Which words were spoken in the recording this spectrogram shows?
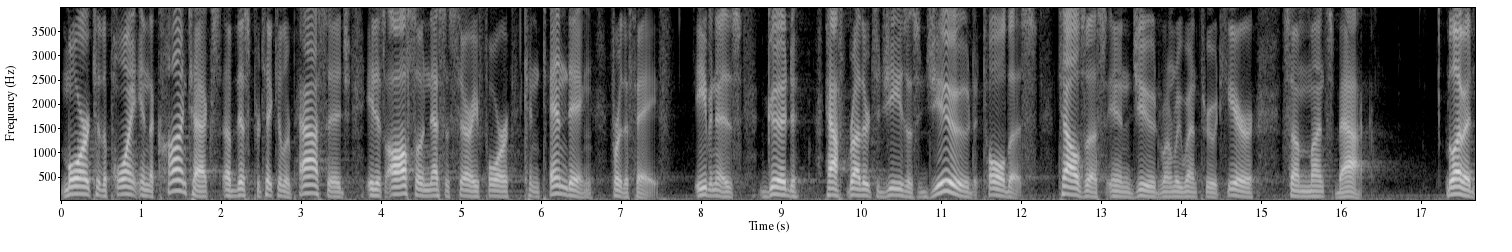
more to the point in the context of this particular passage, it is also necessary for contending for the faith. Even as good half brother to Jesus, Jude told us, tells us in Jude when we went through it here some months back. Beloved,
